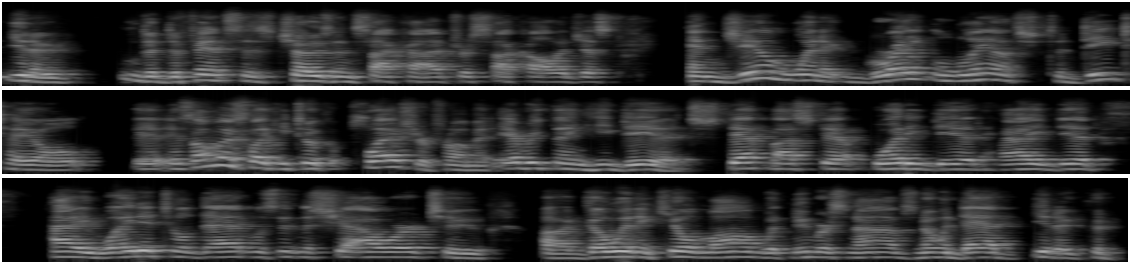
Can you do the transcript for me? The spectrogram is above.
you know, the defense's chosen psychiatrist, psychologist. And Jim went at great lengths to detail. It's almost like he took pleasure from it, everything he did, step by step, what he did, how he did, how he waited till dad was in the shower to uh, go in and kill mom with numerous knives, knowing dad, you know, could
